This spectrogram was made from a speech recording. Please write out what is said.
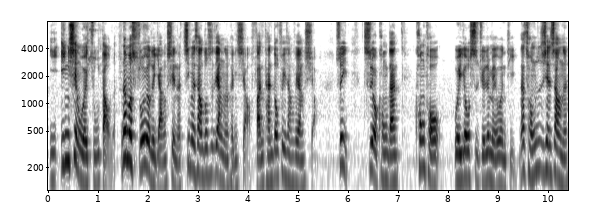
以阴线为主导的。那么所有的阳线呢，基本上都是量能很小，反弹都非常非常小。所以持有空单，空头为优势，绝对没问题。那从日线上呢，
